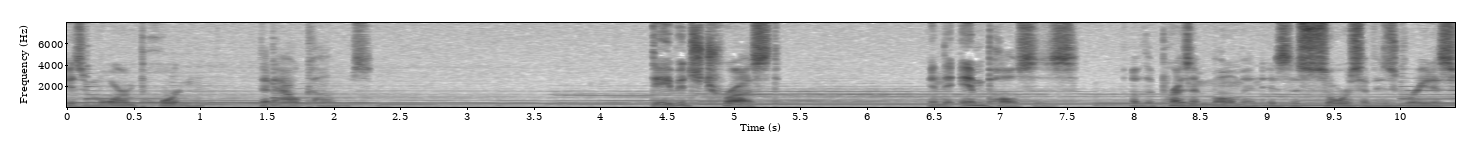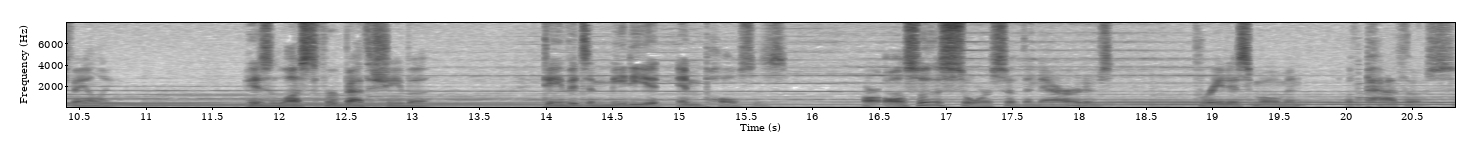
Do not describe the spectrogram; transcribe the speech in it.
is more important than outcomes. David's trust in the impulses of the present moment is the source of his greatest failing. His lust for Bathsheba, David's immediate impulses, are also the source of the narrative's greatest moment of pathos.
